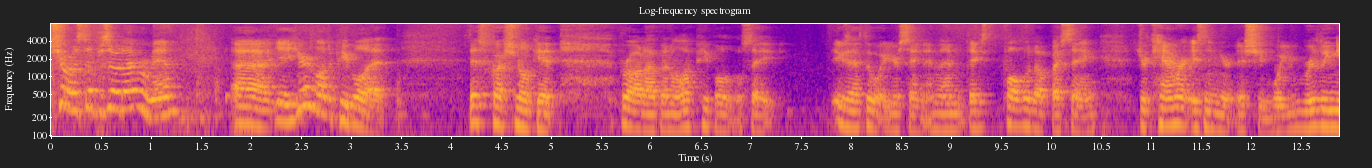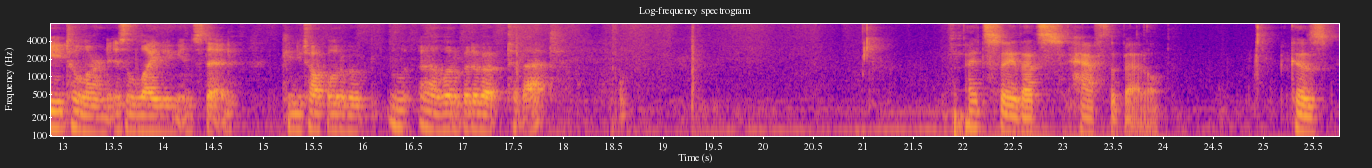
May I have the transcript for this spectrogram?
Shortest episode ever, man. Uh, yeah, you hear a lot of people that this question will get brought up, and a lot of people will say exactly what you're saying, and then they follow it up by saying your camera isn't your issue. What you really need to learn is lighting instead. Can you talk a little bit, a little bit about to that? I'd say that's half the battle. Because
